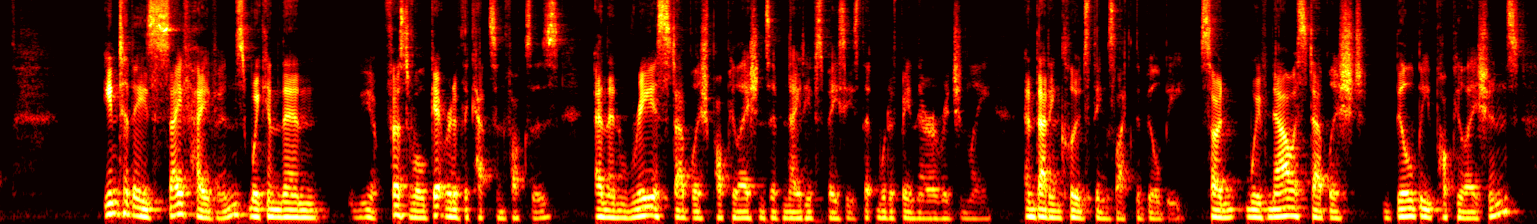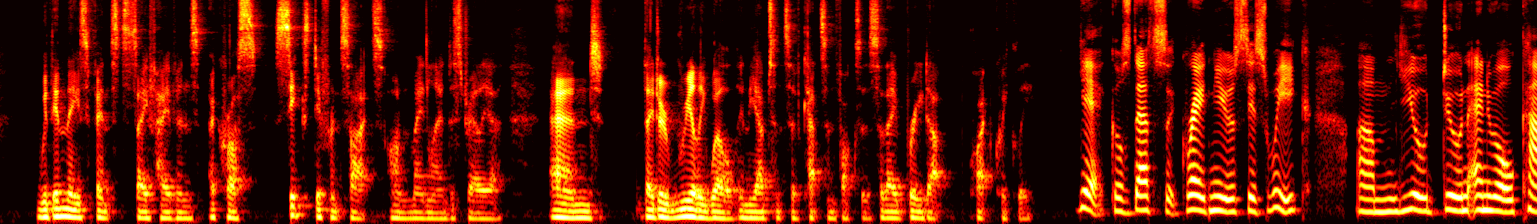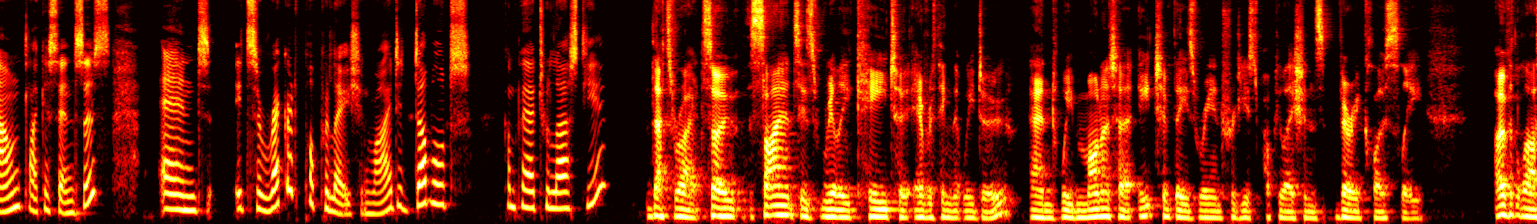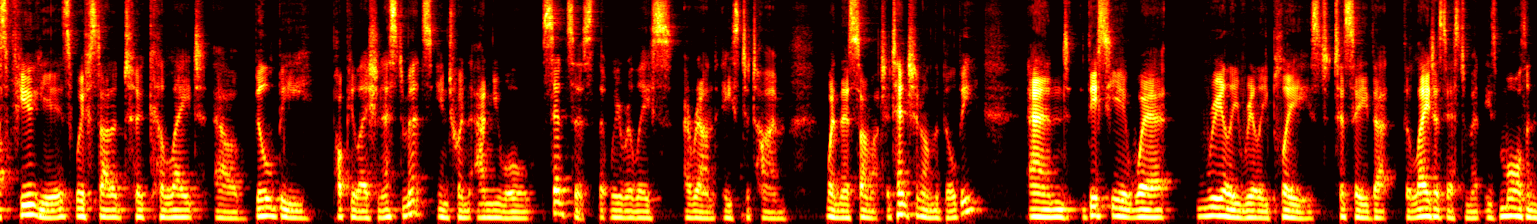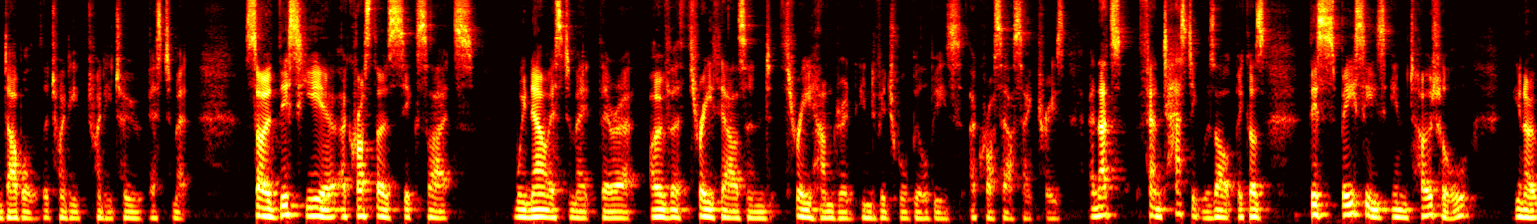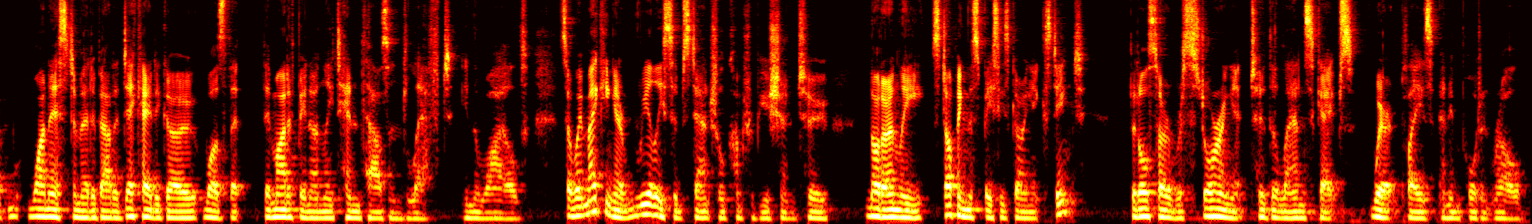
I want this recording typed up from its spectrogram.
Into these safe havens, we can then, you know, first of all, get rid of the cats and foxes, and then re-establish populations of native species that would have been there originally, and that includes things like the bilby. So we've now established bilby populations within these fenced safe havens across six different sites on mainland Australia. And they do really well in the absence of cats and foxes, so they breed up quite quickly. Yeah, because that's great news this week. Um, you do an annual count, like a census, and it's a record population, right? It doubled compared to last year. That's right. So, science is really key to everything that we do, and we monitor each of these reintroduced populations very closely. Over the last few years, we've started to collate our bilby population estimates into an annual census that we release around Easter time when there's so much attention on the bilby. And this year, we're really, really pleased to see that the latest estimate is more than double the 2022 estimate. So this year, across those six sites, we now estimate there are over 3,300 individual bilbies across our sanctuaries. And that's a fantastic result because this species in total you know, one estimate about a decade ago was that there might have been only 10,000 left in the wild. So we're making a really substantial contribution to not only stopping the species going extinct, but also restoring it to the landscapes where it plays an important role.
